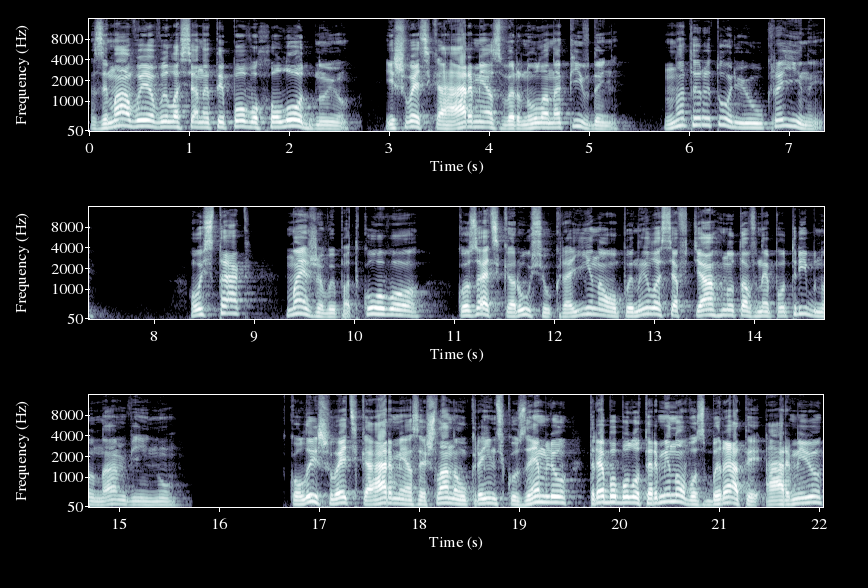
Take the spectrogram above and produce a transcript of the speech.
Зима виявилася нетипово холодною, і шведська армія звернула на південь, на територію України. Ось так, майже випадково, козацька Русь Україна опинилася втягнута в непотрібну нам війну. Коли шведська армія зайшла на українську землю, треба було терміново збирати армію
